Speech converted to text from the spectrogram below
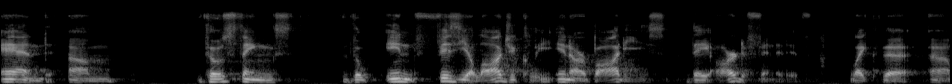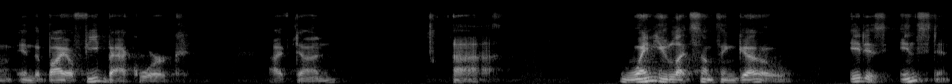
And um, those things the in physiologically in our bodies they are definitive. Like the um, in the biofeedback work i've done uh, when you let something go it is instant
